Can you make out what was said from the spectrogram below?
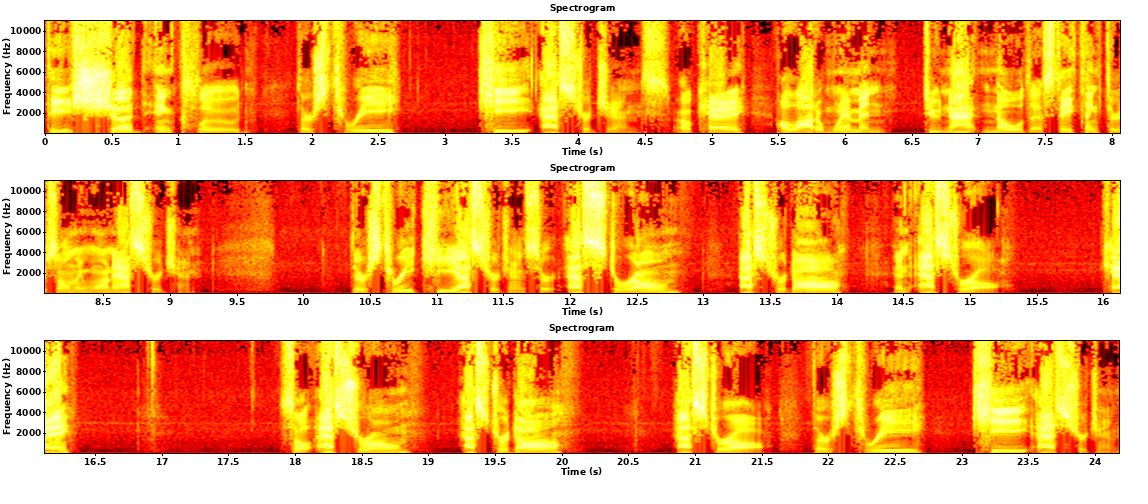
these should include, there's three key estrogens, okay? A lot of women do not know this. They think there's only one estrogen. There's three key estrogens. They're estrone, estradiol, and estriol. Okay? So estrone, estradiol, estriol. There's three key estrogens.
